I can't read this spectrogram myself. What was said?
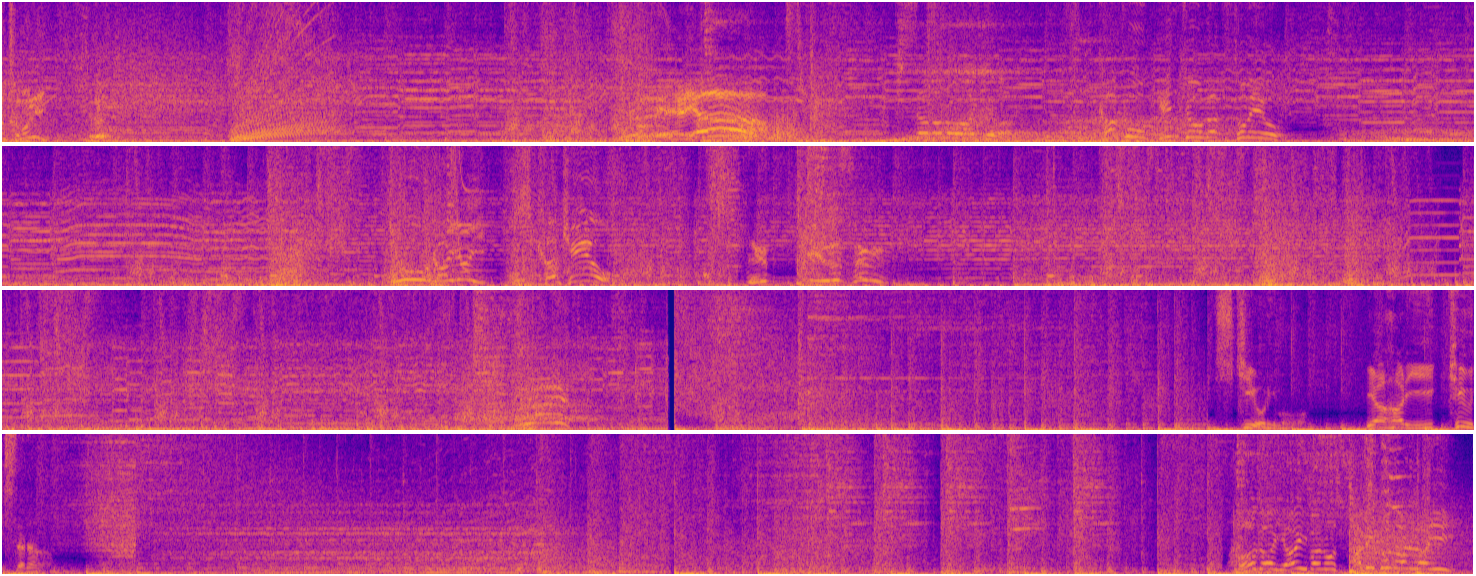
共に。エリア貴様の相手は過去を現状が務めよう。よう来来仕掛けよゆ許せん。式よりもやはり一騎打ちだな。我が刃の錆となるがいい。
